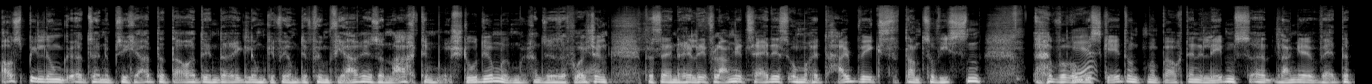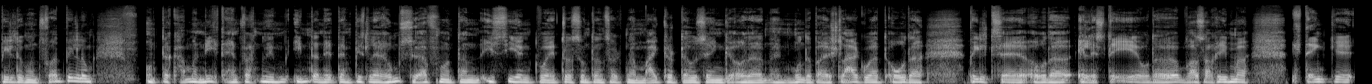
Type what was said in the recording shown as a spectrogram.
Ausbildung äh, zu einem Psychiater dauert in der Regel ungefähr um die fünf Jahre, also nach dem Studium. Und man kann sich also vorstellen, dass es eine relativ lange Zeit ist, um halt halbwegs dann zu wissen, äh, worum ja. es geht. Und man braucht eine lebenslange Weiterbildung und Fortbildung. Und da kann man nicht einfach nur im Internet ein bisschen herumsurfen und dann ist irgendwo etwas und dann sagt man Microdosing oder ein wunderbares Schlagwort oder Pilze oder LSD oder was auch immer. Ich denke,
